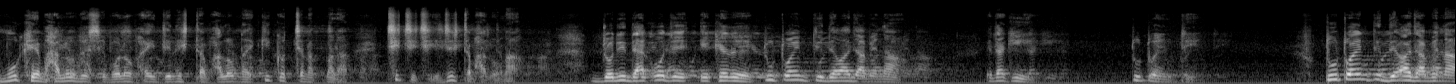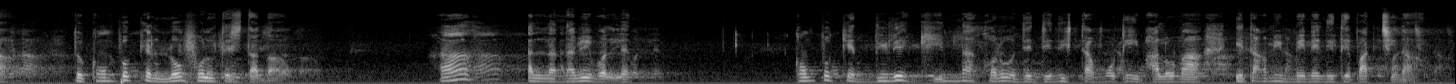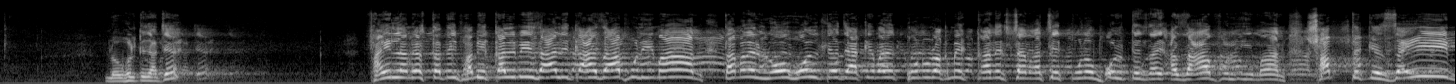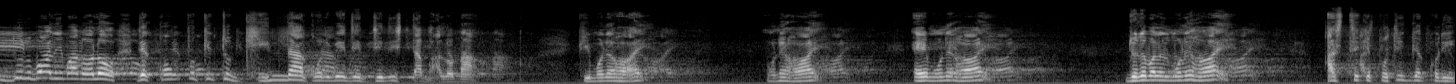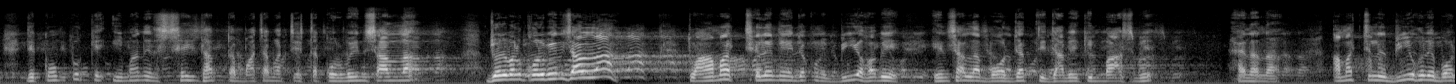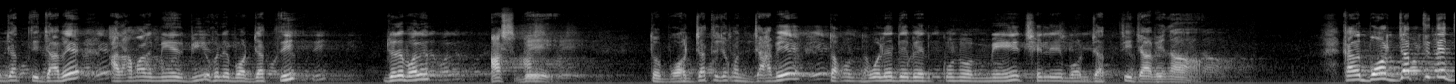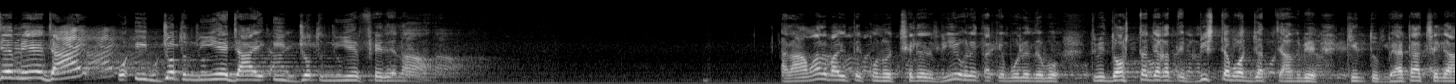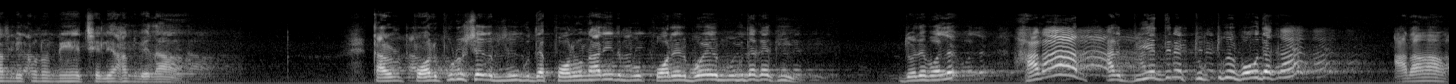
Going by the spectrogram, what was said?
মুখে ভালোবেসে বলো ভাই, জিনিসটা ভালো নয় কি করছেন আপনারা? ছি ছি ছি, জিনিসটা ভালো না। যদি দেখো যে এখানে টু টোয়েন্টি দেওয়া যাবে না, এটা কি? টু টোয়েন্টি টু টোয়েন্টি দেওয়া যাবে না। তো কমপক্ষে লো ভোল্টেজটা দাও। হ্যাঁ? আল্লাহ নবী বললেন, কমপক্ষে দিলে ঘৃণা করো যে জিনিসটা মোটেই ভালো না, এটা আমি মেনে নিতে পারছি না। লো ভোল্টেজ আছে? ভাবি, কালবি ইমান তার মানে লো একেবারে কোন রকমের আছে, কোনো নাই আজাফুল ইমান দুর্বল ইমান হলো যে একটু ঘৃণা করবে যে জিনিসটা ভালো না। কি মনে হয়? মনে হয়? এই মনে হয়? যদি বলেন, মনে হয়? আজ থেকে প্রতিজ্ঞা করি যে কমপক্ষে ইমানের শেষ ধাপটা বাঁচাবার চেষ্টা করব ইনশাল্লাহ জোরে বল করবে ইনশাল্লাহ তো আমার ছেলে মেয়ে যখন বিয়ে হবে ইনশাল্লাহ বরযাত্রী যাবে কিংবা আসবে? হ্যাঁ না না। আমার ছেলের বিয়ে হলে বরযাত্রী যাবে আর আমার মেয়ের বিয়ে হলে বরযাত্রী জোরে বলেন, আসবে। তো বরযাত্রী যখন যাবে, তখন বলে দেবেন, কোনো মেয়ে ছেলে বরযাত্রী যাবে না। কারণ বরযাত্রীতে যে মেয়ে যায়, ও ইজ্জত নিয়ে যায়, ইজ্জত নিয়ে ফেরে না। আর আমার বাড়িতে কোনো ছেলের বিয়ে হলে তাকে বলে দেব, তুমি দশটা জায়গাতে বিশটা বরযাত্রী আনবে, কিন্তু বেটা ছেলে আনবে, কোনো মেয়ে ছেলে আনবে না। কারণ পরপুরুষের মুখ দেখ পরনারীর মুখ, পরের বইয়ের মুখ দেখা কি? জোরে বলে, হারাম! আর বিয়ের দিনে টুকটুকে বউ দেখা? আরাম!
